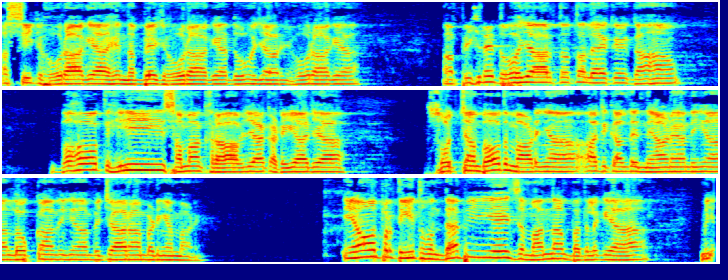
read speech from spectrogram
80 'ਚ ਹੋਰ ਆ ਗਿਆ, ਇਹ 90 'ਚ ਹੋਰ ਆ ਗਿਆ 2000 'ਚ ਹੋਰ ਆ ਗਿਆ। ਆ ਪਿਛਲੇ 2000 ਤੋਂ ਤਾਂ ਲੈ ਕੇ ਗਾਹਾਂ ਬਹੁਤ ਹੀ ਸਮਾਂ ਖਰਾਬ ਜਿਹਾ, ਘਟਿਆ ਜਿਹਾ, ਸੋਚਾਂ ਬਹੁਤ ਮਾੜੀਆਂ, ਅੱਜ ਕੱਲ ਦੇ ਨਿਆਣਿਆਂ ਦੀਆਂ, ਲੋਕਾਂ ਦੀਆਂ, ਵਿਚਾਰਾਂ ਬੜੀਆਂ ਮਾੜੀਆਂ। ਇਉਂ ਪ੍ਰਤੀਤ ਹੁੰਦਾ ਵੀ ਇਹ ਜ਼ਮਾਨਾ ਬਦਲ ਗਿਆ, ਵੀ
